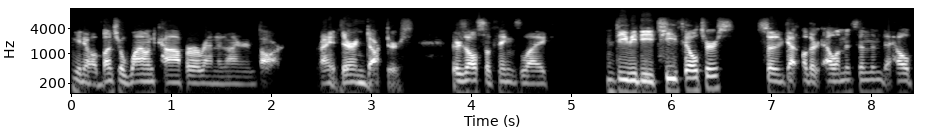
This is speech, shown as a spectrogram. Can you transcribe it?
you know, a bunch of wound copper around an iron bar, right? They're inductors. There's also things like DVDT filters. So they've got other elements in them to help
